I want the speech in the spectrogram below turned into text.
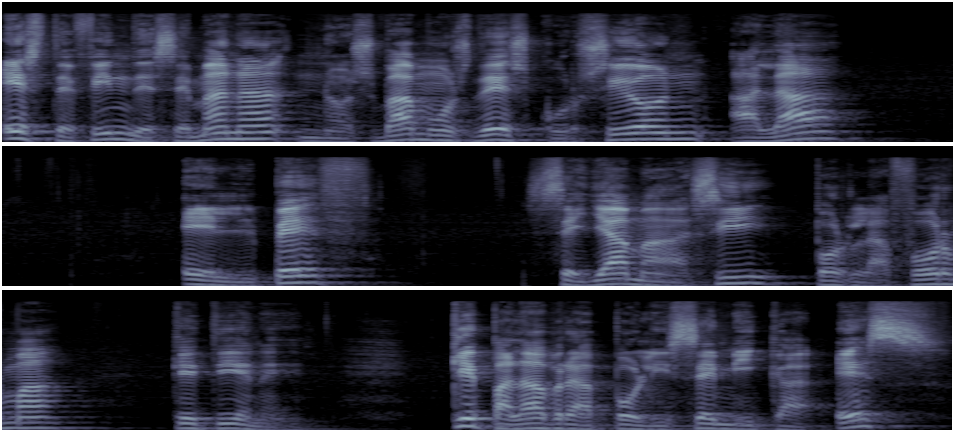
Este fin de semana nos vamos de excursión a la... El pez se llama así por la forma que tiene. ¿Qué palabra polisémica es?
